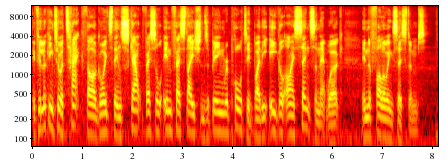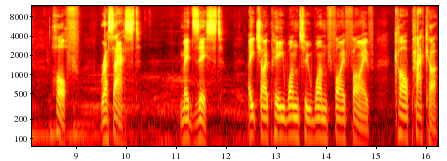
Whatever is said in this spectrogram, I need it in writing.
If you're looking to attack Thargoids then scout vessel infestations are being reported by the Eagle Eye sensor network in the following systems. Hoth, Rasast, Medzist, HIP 12155, Carpaca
